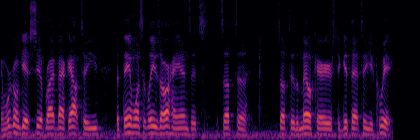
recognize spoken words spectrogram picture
and we're going to get shipped right back out to you. But then once it leaves our hands, it's it's up to it's up to the mail carriers to get that to you quick.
